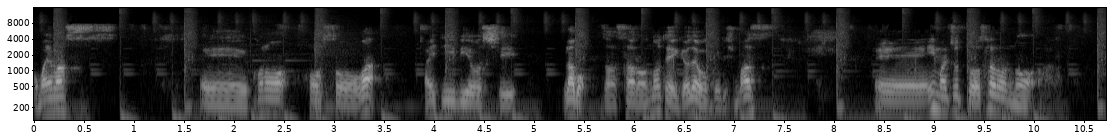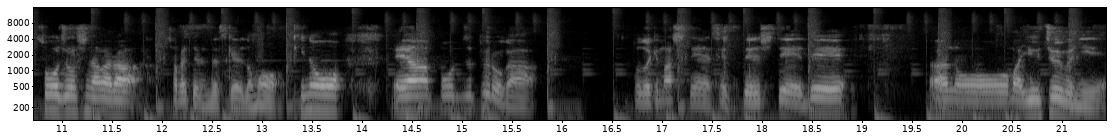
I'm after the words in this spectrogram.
思います。えー、この放送は IT 美容師ラボザ・サロンの提供でお送りします。えー、今ちょっとサロンの掃除をしながら喋ってるんですけれども、昨日 AirPods Pro が届きまして、設定して、で、あのーまあ、YouTube に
